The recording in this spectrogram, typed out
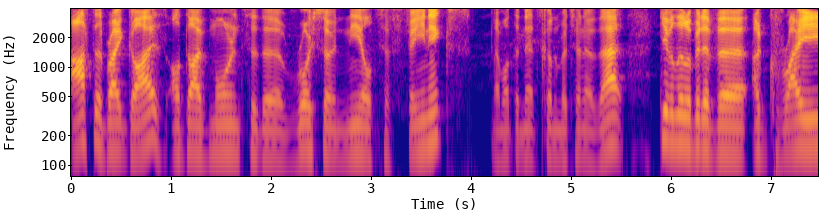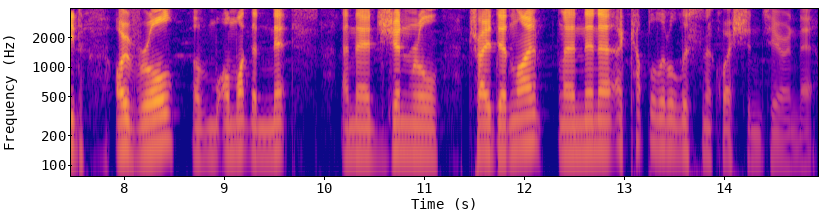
After the break, guys, I'll dive more into the Royce O'Neale to Phoenix and what the Nets got in return of that. Give a little bit of a, a grade overall of, on what the Nets and their general trade deadline, and then a, a couple of little listener questions here and there.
